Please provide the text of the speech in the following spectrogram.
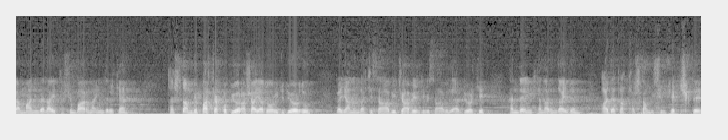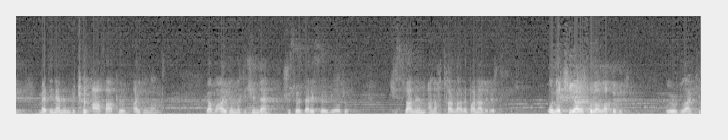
ve manivelayı taşın bağrına indirirken taştan bir parça kopuyor aşağıya doğru gidiyordu ve yanındaki sahabi Cabir gibi sahabiler diyor ki Hendeyin kenarındaydım. Adeta taştan bir şimşek çıktı. Medine'nin bütün afakı aydınlandı. Ve bu aydınlık içinde şu sözleri söylüyordu Kisra'nın anahtarları bana verir o ne ki ya Resulallah dedik Buyurdular ki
